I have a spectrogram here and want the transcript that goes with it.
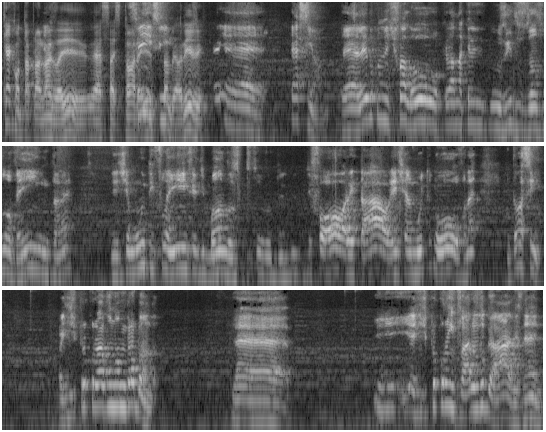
Quer contar pra nós aí essa história Sim, aí sim. sobre a origem? É, é assim, ó. É, lembra quando a gente falou que lá naquele, nos idos dos anos 90, né? A gente tinha muita influência de bandas de, de- fora e tal. A gente era muito novo, né? Então, assim, a gente procurava um nome pra banda. É, e, e a gente procurou em vários lugares, né?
